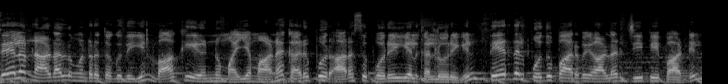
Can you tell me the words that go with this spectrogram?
சேலம் நாடாளுமன்ற தொகுதியின் வாக்கு எண்ணும் மையமான கருப்பூர் அரசு பொறியியல் கல்லூரியில் தேர்தல் பொது பார்வையாளர் ஜி பி பாட்டீல்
